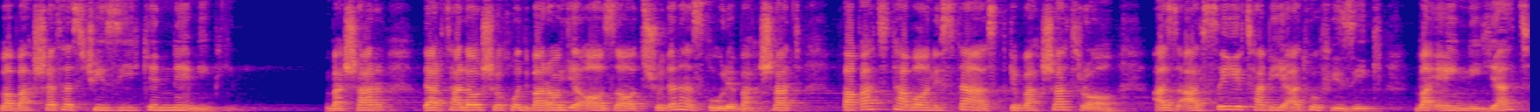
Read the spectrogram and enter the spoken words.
و وحشت از چیزی که نمی‌بینی. بشر در تلاش خود برای آزاد شدن از قول وحشت فقط توانسته است که وحشت را از عرصه طبیعت و فیزیک و عینیت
